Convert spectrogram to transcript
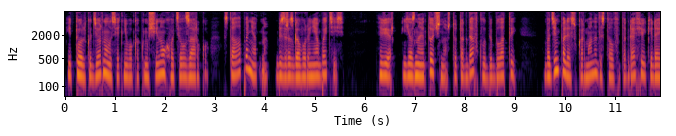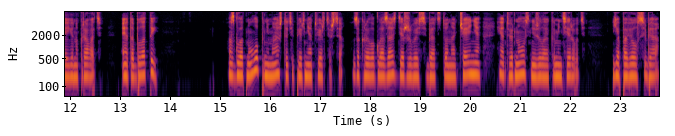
и только дернулась от него, как мужчина ухватил за руку. Стало понятно, без разговора не обойтись. «Вер, я знаю точно, что тогда в клубе была ты». Вадим полез в карман и достал фотографию, кидая ее на кровать. «Это была ты. Сглотнула, понимая, что теперь не отвертишься. Закрыла глаза, сдерживая себя от стона отчаяния, и отвернулась, не желая комментировать. Я повел себя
